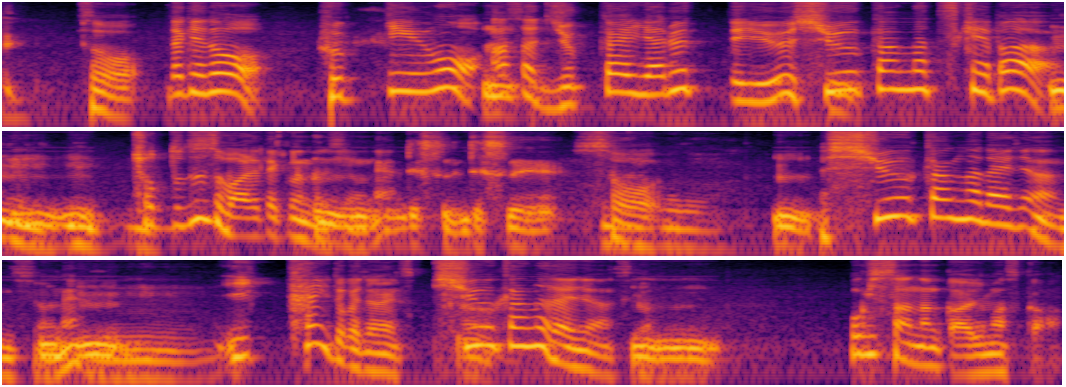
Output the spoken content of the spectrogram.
ーそう。だけど、腹筋を朝10回やるっていう習慣がつけば、ちょっとずつ割れていくんですよねうん。ですねですね。そう。習慣が大事なんですよねう。うんん1回とかじゃないです。習慣が大事なんですよ。うん小木さんなんかありますか？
